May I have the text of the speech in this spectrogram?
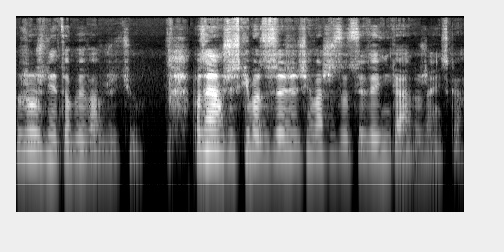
różnie to bywa w życiu. Pozdrawiam wszystkich bardzo serdecznie, wasza socjotechnika Rożańska.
